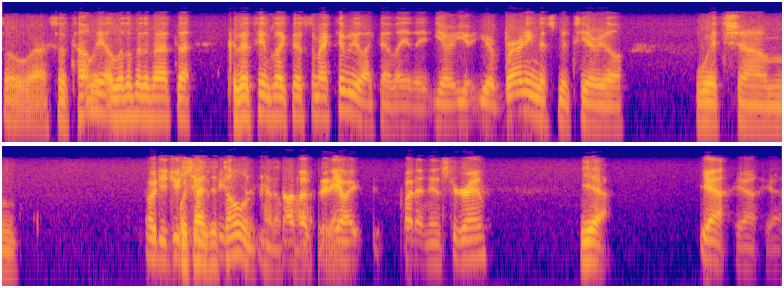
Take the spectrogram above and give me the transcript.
so uh, so tell me a little bit about the because it seems like there's some activity like that lately. You're you're, you're burning this material, which um, Oh, did you which has its own kind of saw pop, video put on Instagram? yeah. Yeah, yeah, yeah.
